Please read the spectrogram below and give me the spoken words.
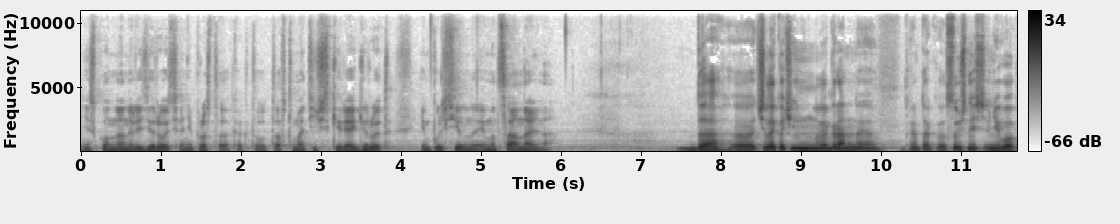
не склонны анализировать, они просто как-то вот автоматически реагируют импульсивно, эмоционально. Да, э, человек очень многогранная скажем так, сущность, у него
